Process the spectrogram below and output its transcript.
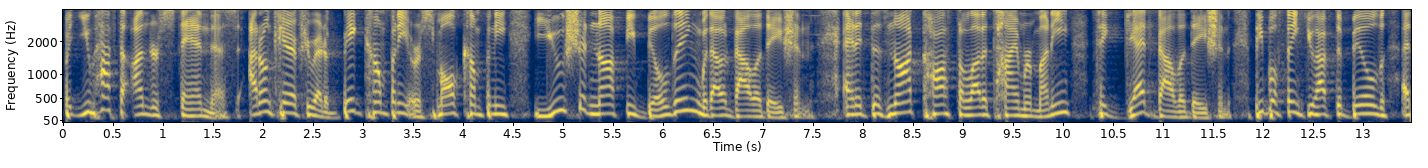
but you have to understand understand this. I don't care if you're at a big company or a small company, you should not be building without validation. And it does not cost a lot of time or money to get validation. People think you have to build an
